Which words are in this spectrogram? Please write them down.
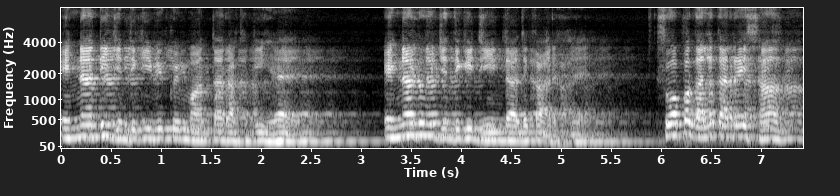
ਇਹਨਾਂ ਦੀ ਜ਼ਿੰਦਗੀ ਵੀ ਕੋਈ ਮਾਨਤਾ ਰੱਖਦੀ ਹੈ। ਇਹਨਾਂ ਨੂੰ ਵੀ ਜ਼ਿੰਦਗੀ ਜੀਣ ਦਾ ਅਧਿਕਾਰ ਹੈ। ਸੋ ਆਪਾਂ ਗੱਲ ਕਰ ਰਹੇ ਸਾਂ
